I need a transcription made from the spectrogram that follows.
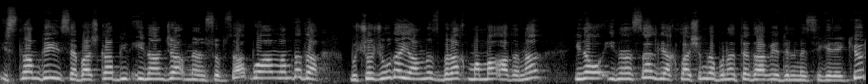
İslam değilse başka bir inanca mensupsa bu anlamda da bu çocuğu da yalnız bırakmama adına yine o inansal yaklaşımla buna tedavi edilmesi gerekiyor.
